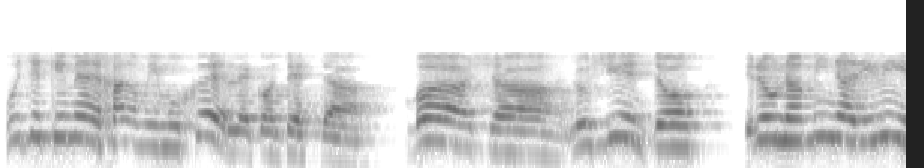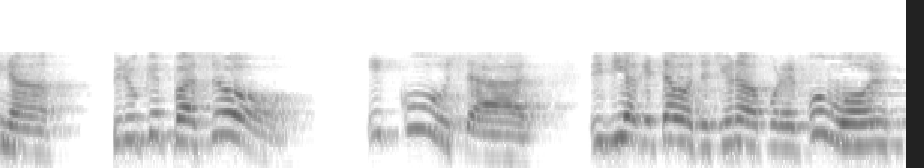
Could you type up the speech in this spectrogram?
Pues es que me ha dejado mi mujer, le contesta. Vaya, lo siento, era una mina divina. ¿Pero qué pasó? Excusas. Decía que estaba obsesionado por el fútbol,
